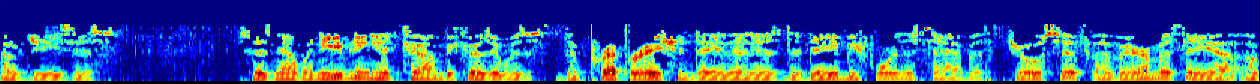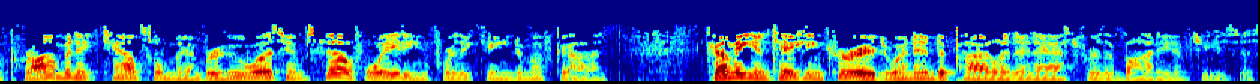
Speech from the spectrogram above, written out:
of Jesus. Says, Now when evening had come, because it was the preparation day, that is, the day before the Sabbath, Joseph of Arimathea, a prominent council member who was himself waiting for the kingdom of God, Coming and taking courage, went into Pilate and asked for the body of Jesus.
